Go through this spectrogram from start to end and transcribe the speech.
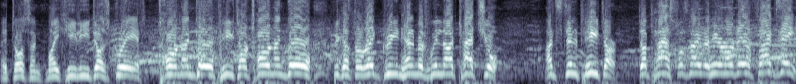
It doesn't. Mikey Lee does great. Turn and go, Peter. Turn and go because the red green helmet will not catch you. And still Peter. The pass was neither here nor there. Fagsy.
